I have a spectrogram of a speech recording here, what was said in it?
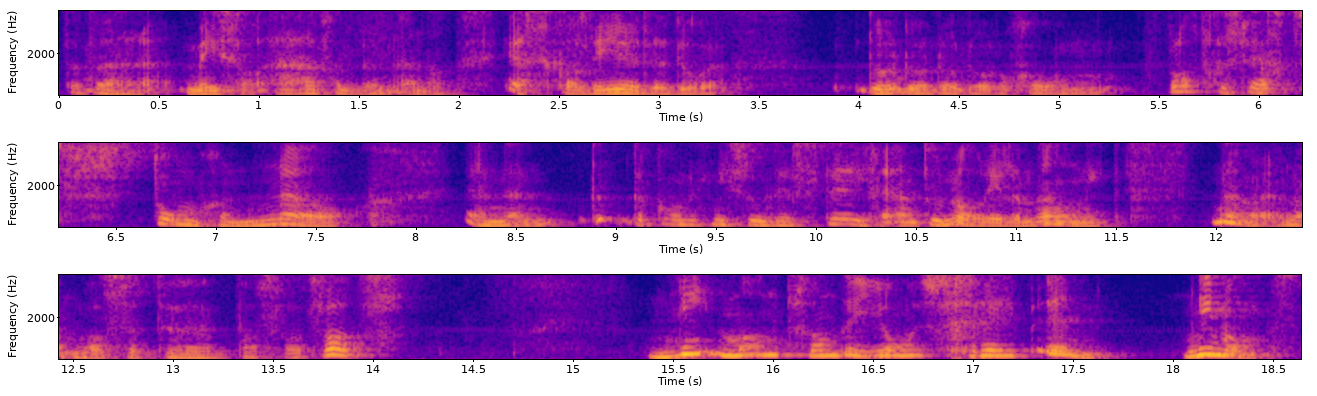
dat waren meestal avonden en dat escaleerde door, door, door, door, gewoon plat gezegd stom genuil. En, en d- daar kon ik niet zo best tegen. En toen al helemaal niet. Nou, en dan was het pats, pats, pats. Niemand van de jongens greep in. Niemand.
